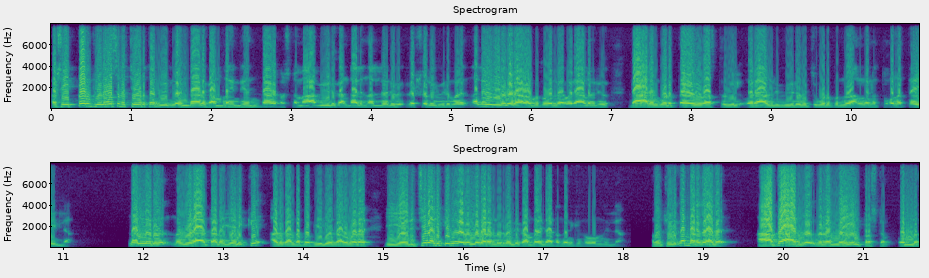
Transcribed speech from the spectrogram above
പക്ഷെ ഇപ്പം ഫിറോസ് വെച്ച് കൊടുത്ത വീട്ടിൽ എന്താണ് കംപ്ലൈന്റ് എന്താണ് പ്രശ്നം? ആ വീട് കണ്ടാലും നല്ലൊരു ലക്ഷറി വീട് പോലെ നല്ലൊരു വീട് പോലെയാണ് നമുക്ക് തോന്നുന്നത്. ഒരാൾ ഒരു ദാനം കൊടുത്ത ഒരു വസ്തുവിൽ ഒരാൾ ഒരു വീട് വെച്ച് കൊടുക്കുന്നു അങ്ങനെ തോന്നത്തേ ഇല്ല. നല്ലൊരു വീടായിട്ടാണ് എനിക്ക് അത് കണ്ടപ്പോൾ ഫീൽ ചെയ്തത്. അതുപോലെ ഈ എരിച്ചിലടിക്കുന്നു എന്ന് പറയുന്ന ഒരു വലിയ കംപ്ലൈന്റ് ആയിട്ടൊന്നും എനിക്ക് തോന്നുന്നില്ല. അപ്പൊ ചുരുക്കം പറഞ്ഞാൽ അതായിരുന്നു ഇവരുടെ മെയിൻ പ്രശ്നം. ഒന്ന്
